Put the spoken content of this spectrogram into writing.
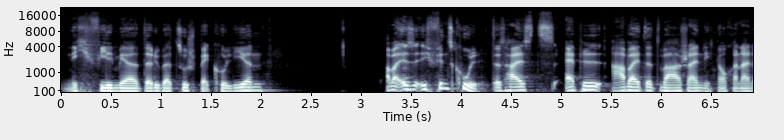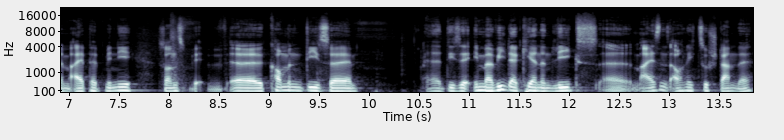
nicht viel mehr darüber zu spekulieren. Aber ich finde es cool. Das heißt, Apple arbeitet wahrscheinlich noch an einem iPad Mini, sonst äh, kommen diese, äh, diese immer wiederkehrenden Leaks äh, meistens auch nicht zustande.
